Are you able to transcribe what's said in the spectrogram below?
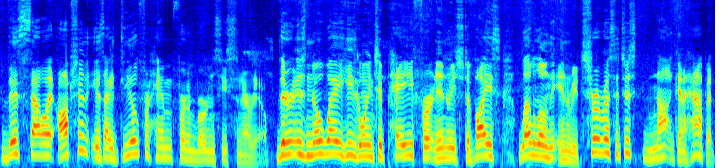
this satellite option is ideal for him for an emergency scenario. There is no way he's going to pay for an inReach device, let alone the inReach service. It's just not gonna happen.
